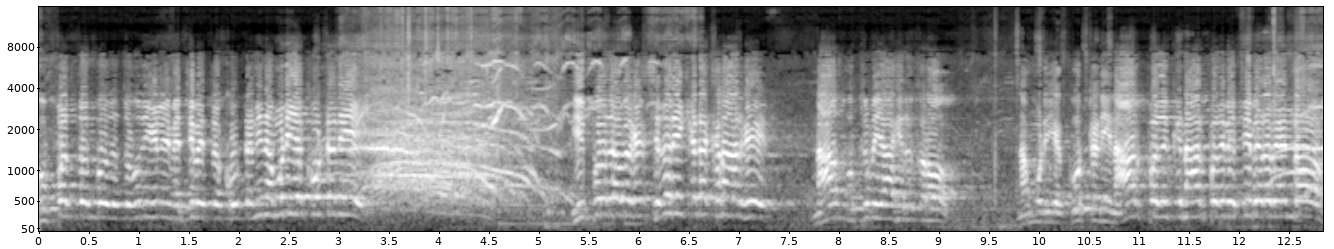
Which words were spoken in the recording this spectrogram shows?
39 தொகுதிகளில் வெற்றி பெற்ற கூட்டணி நம்முடைய கூட்டணி. இப்போது அவர்கள் சிதறி கிடக்கிறார்கள். நாம் ஒற்றுமையாக இருக்கிறோம். நம்முடைய கூட்டணி நாற்பதுக்கு நாற்பது வெற்றி பெற வேண்டும்.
